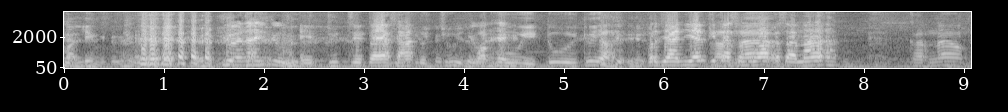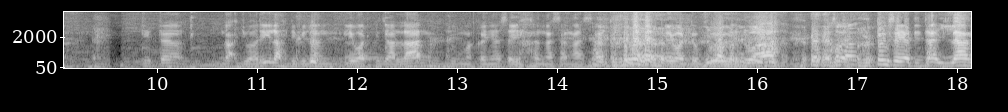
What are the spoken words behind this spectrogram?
maling gitu. Gimana itu? Itu cerita yang sangat lucu itu. Waktu itu itu ya Perjanjian kita Karena- semua ke sana. karena kita nggak juari lah dibilang lewat ke jalan itu makanya saya ngasah-ngasah lewat tebel Cuma berdua. untung saya tidak hilang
